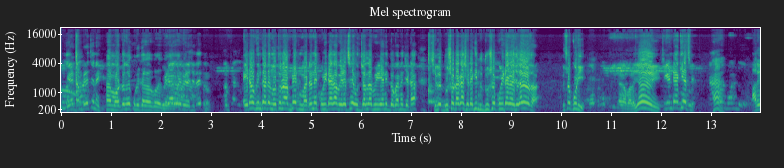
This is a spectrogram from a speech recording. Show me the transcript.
বিরিয়ানির দাম বেড়েছে নাকি? হ্যাঁ মটনে কুড়ি টাকা করে কুড়ি টাকা করে বেড়েছে তাই তো? এটাও কিন্তু একটা নতুন আপডেট মাটনে কুড়ি টাকা বেড়েছে বিরিয়ানির দোকানে যেটা ছিল দুশো টাকা সেটা কিন্তু দুশো কুড়ি টাকা হয়েছে তাই দাদা? দুশো কুড়ি। কুড়ি টাকা বাড়ে। চিকেনটা কি আছে? হ্যাঁ। আরে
